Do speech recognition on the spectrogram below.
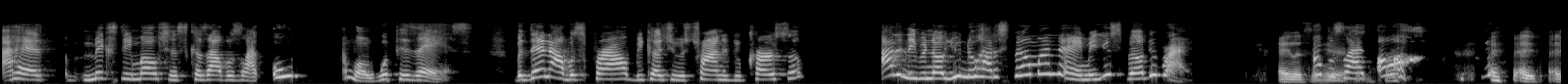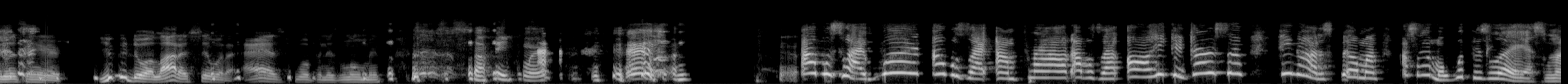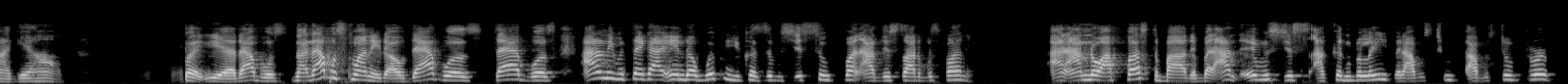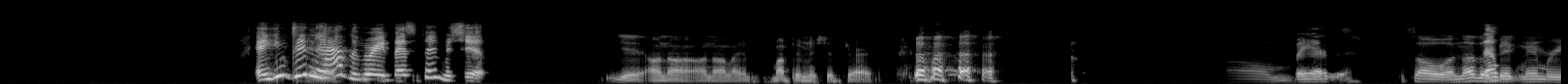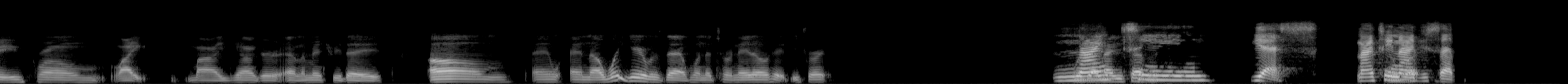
I had mixed emotions because I was like, "Ooh, I'm gonna whoop his ass," but then I was proud because you was trying to do cursive. I didn't even know you knew how to spell my name, and you spelled it right. Hey, listen. I here. was like, "Oh." hey, hey, hey, listen here. You could do a lot of shit with an ass whooping is looming. I ain't playing. I was like, what? I was like, I'm proud. I was like, oh, he can curse him. He know how to spell my. I said, I'm gonna whip his ass when I get home. But yeah, that was now that was funny though. That was that was. I don't even think I end up whipping you because it was just too fun. I just thought it was funny. I, I know I fussed about it, but I it was just I couldn't believe it. I was too I was too through. And you didn't Yeah. have the very best penmanship. Yeah, oh no, oh no, like my penmanship trash. um, Man, so another that big memory from like my younger elementary days. Um, and and uh, what year was that when the tornado hit Detroit? Was that 97? nineteen yes. And Nineteen what? ninety seven.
